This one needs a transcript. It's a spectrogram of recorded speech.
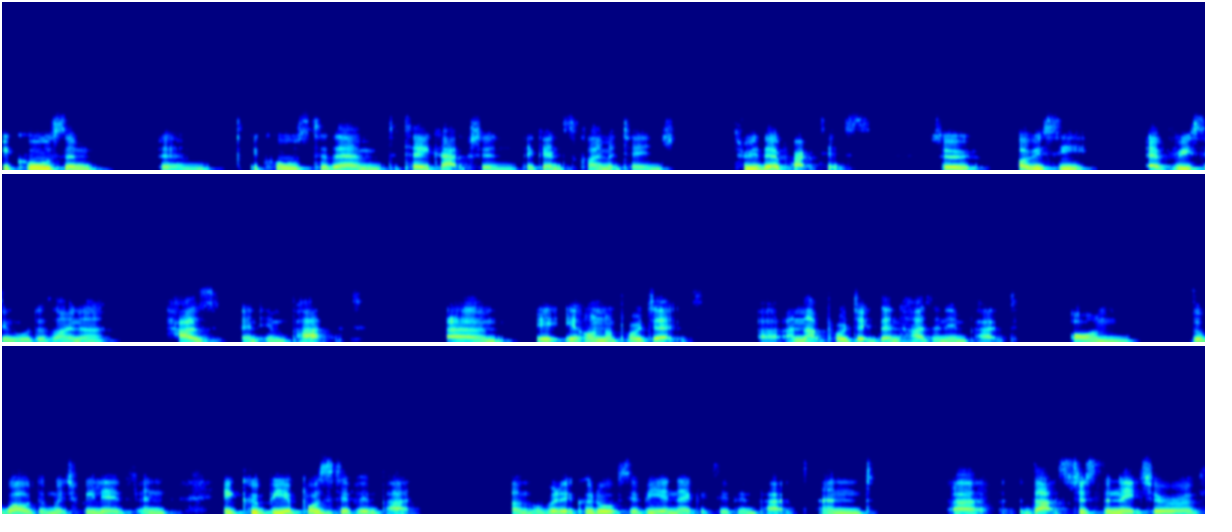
it calls them um, it calls to them to take action against climate change through their practice. So obviously, every single designer has an impact um, it, it, on a project, uh, and that project then has an impact on the world in which we live. And it could be a positive impact, um, but it could also be a negative impact. And uh, that's just the nature of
